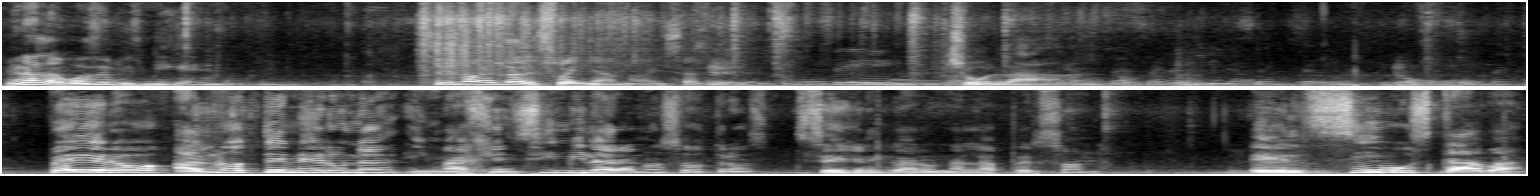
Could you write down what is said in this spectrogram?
Era la voz de Luis Miguel. Sí, no, es la de Sueña, ¿no? Ahí sale. Chulada. Pero al no tener una imagen similar a nosotros, segregaron a la persona. Él sí buscaba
